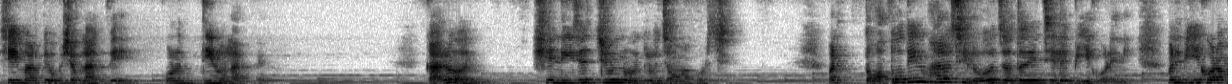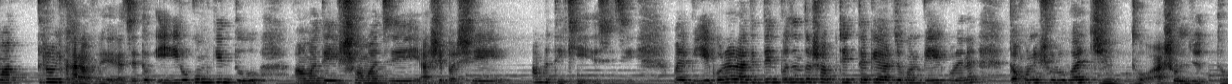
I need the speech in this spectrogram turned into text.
সেই মার কি অভিশাপ লাগবে? কোনো দিনও লাগবে। কারণ সে নিজের জন্য এগুলো জমা করছে। মানে ততদিন ভালো ছিল যতদিন ছেলে বিয়ে করেনি। মানে বিয়ে করা মাত্রই খারাপ হয়ে গেছে। তো এইরকম কিন্তু আমাদের সমাজে, আশেপাশে আমরা দেখিয়ে এসেছি। মানে বিয়ে করার আগের দিন পর্যন্ত সব ঠিক থাকে আর যখন বিয়ে করে নেয় তখনই শুরু হয় যুদ্ধ, আসল যুদ্ধ।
